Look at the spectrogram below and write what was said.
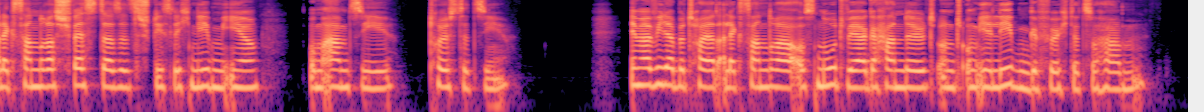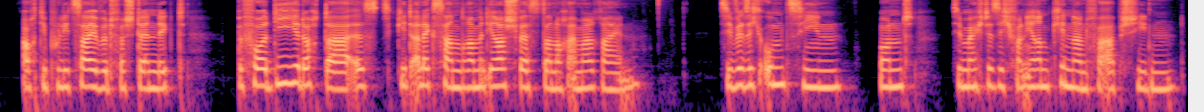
Alexandras Schwester sitzt schließlich neben ihr, umarmt sie, tröstet sie. Immer wieder beteuert Alexandra, aus Notwehr gehandelt und um ihr Leben gefürchtet zu haben. Auch die Polizei wird verständigt. Bevor die jedoch da ist, geht Alexandra mit ihrer Schwester noch einmal rein. Sie will sich umziehen und sie möchte sich von ihren Kindern verabschieden,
